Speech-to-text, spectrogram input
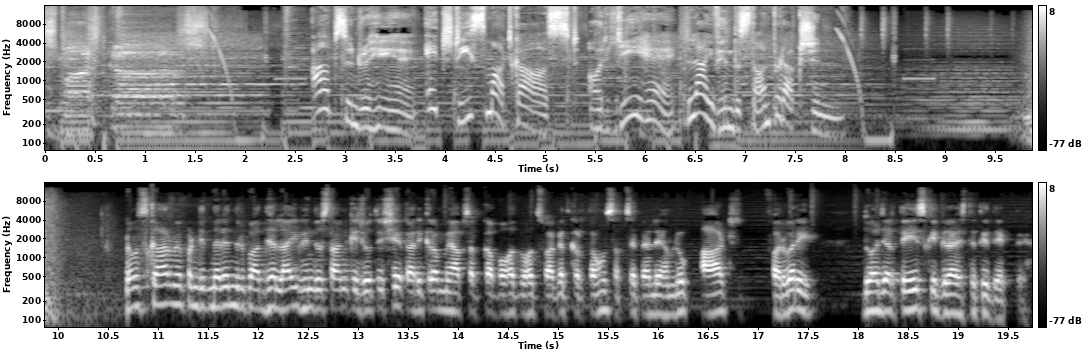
Smartcast. आप सुन रहे हैं एच डी स्मार्ट कास्ट और ये है लाइव हिंदुस्तान प्रोडक्शन नमस्कार मैं पंडित नरेंद्र उपाध्याय लाइव हिंदुस्तान के ज्योतिषीय कार्यक्रम में आप सबका बहुत बहुत स्वागत करता हूँ। सबसे पहले हम लोग 8 फरवरी 2023 की ग्रह स्थिति देखते हैं।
